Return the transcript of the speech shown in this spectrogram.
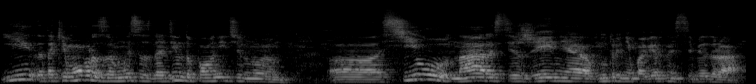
И таким образом мы создадим дополнительную э, силу на растяжение внутренней поверхности бедра.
